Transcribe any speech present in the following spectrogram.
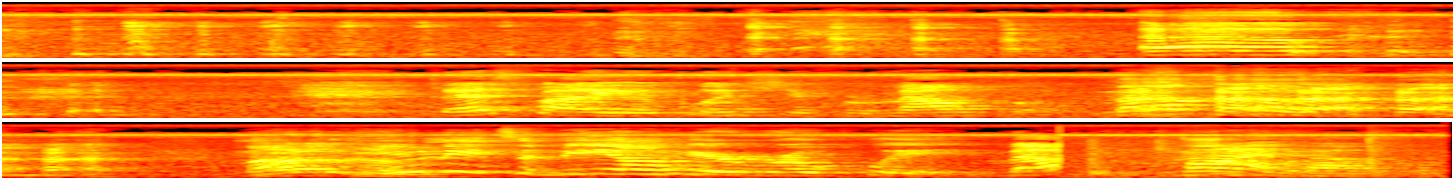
Um, that's probably a question for Malcolm. Malcolm, Malcolm, you need to be on here real quick. Malcolm. Hi, Malcolm.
